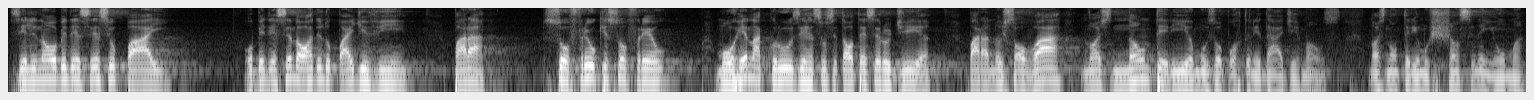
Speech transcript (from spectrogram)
se Ele não obedecesse o Pai, obedecendo a ordem do Pai de vir, para sofrer o que sofreu, morrer na cruz e ressuscitar o terceiro dia, para nos salvar, nós não teríamos oportunidade, irmãos, nós não teríamos chance nenhuma,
